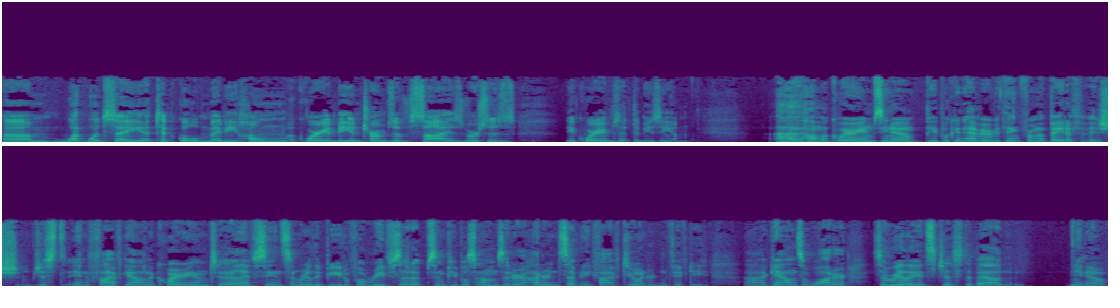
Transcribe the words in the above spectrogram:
um, what would say a typical maybe home aquarium be in terms of size versus the aquariums at the museum? Uh, home aquariums, you know, people can have everything from a betta fish just in a five gallon aquarium to I've seen some really beautiful reef setups in people's homes that are 175, 250 uh, gallons of water. So really, it's just about you know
